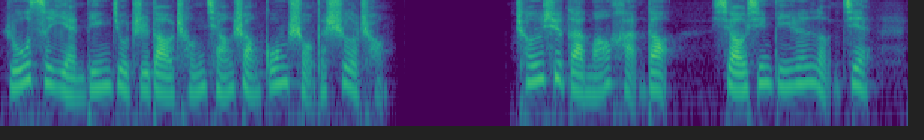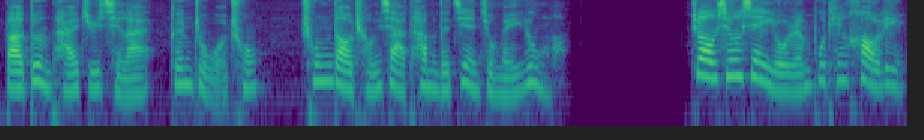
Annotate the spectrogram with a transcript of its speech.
如此，燕兵就知道城墙上弓手的射程。程旭赶忙喊道：“小心敌人冷箭，把盾牌举起来，跟着我冲！冲到城下，他们的箭就没用了。”赵修见有人不听号令，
